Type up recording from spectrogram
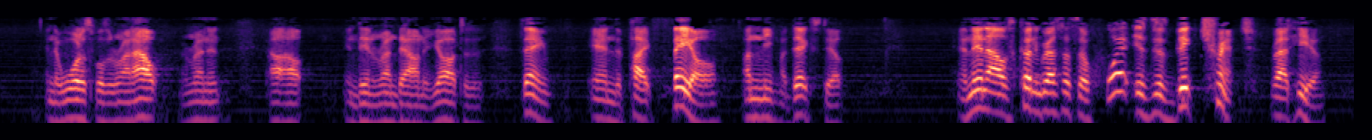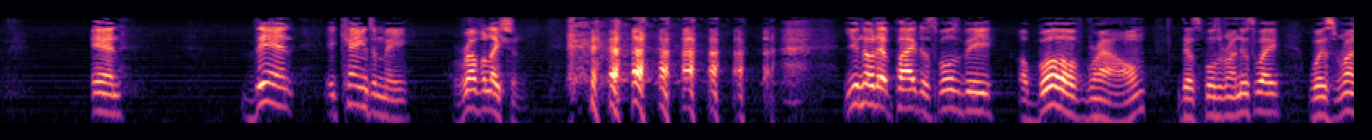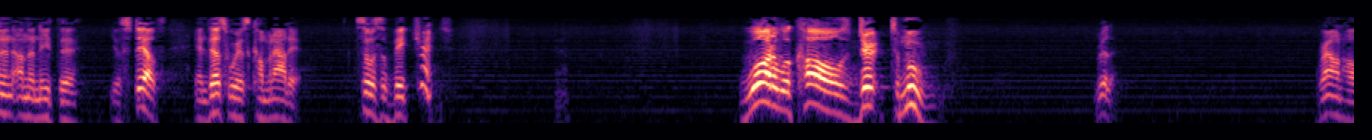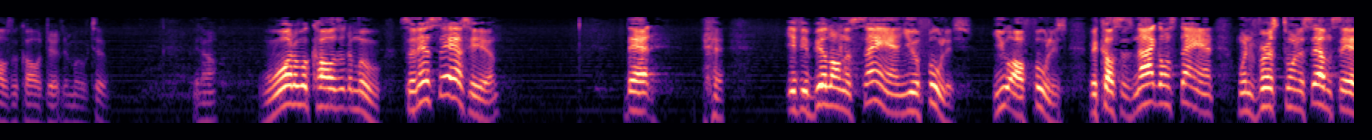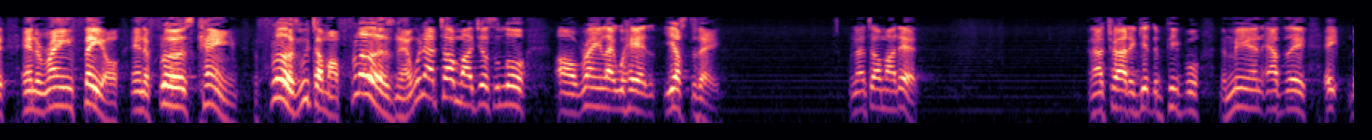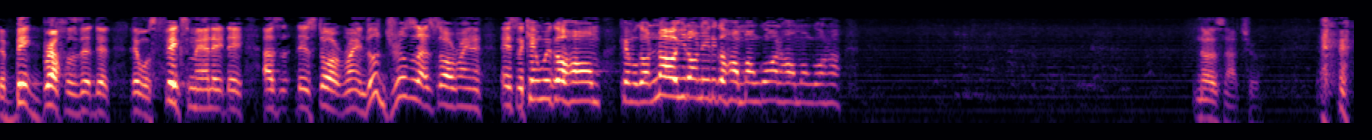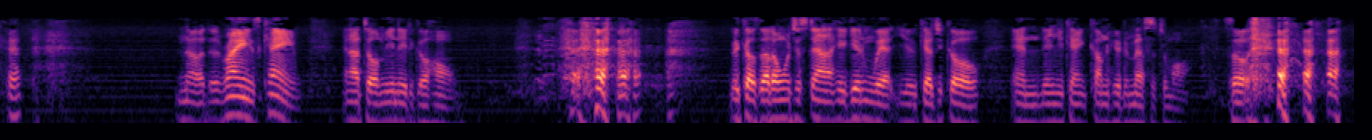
and the water's supposed to run out and run it out, and then run down the yard to the thing, and the pipe fell underneath my deck step, and then I was cutting grass. I said, "What is this big trench right here?" And then it came to me, revelation. you know that pipe that's supposed to be above ground, that's supposed to run this way, was running underneath the, your steps, and that's where it's coming out at. So it's a big trench. Water will cause dirt to move. Really. Groundhogs will cause dirt to move too. You know. Water will cause it to move. So then it says here that if you build on the sand, you're foolish. You are foolish. Because it's not going to stand when verse 27 said, and the rain fell and the floods came. The floods, we're talking about floods now. We're not talking about just a little uh, rain like we had yesterday. We're not talking about that. And I tried to get the people, the men, after they ate the big breakfast that, that, that was fixed, man, they, they, I, they start raining. Little drizzles that start raining, they said, can we go home? Can we go? No, you don't need to go home. I'm going home. I'm going home. No, that's not true. no, the rains came, and I told them, you need to go home. because I don't want you to stand out here getting wet. You'll catch a cold, and then you can't come to hear the message tomorrow. So,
